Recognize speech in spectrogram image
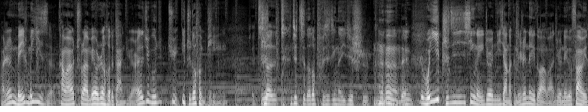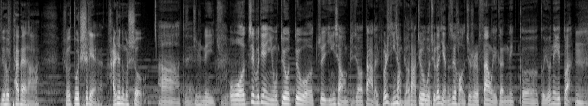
反正没什么意思，看完出来没有任何的感觉，而且这部剧一直都很平。就记得 就记得了普希金的一句诗，对，嗯，唯一直击心灵就是你讲的肯定是那一段嘛，就是那个范伟最后拍拍他，说多吃点，还是那么瘦，啊，对，就是那一句。我这部电影，我对我对我最影响比较大的，不是影响比较大，就是我觉得演的最好的就是范伟跟那个葛优那一段，嗯。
